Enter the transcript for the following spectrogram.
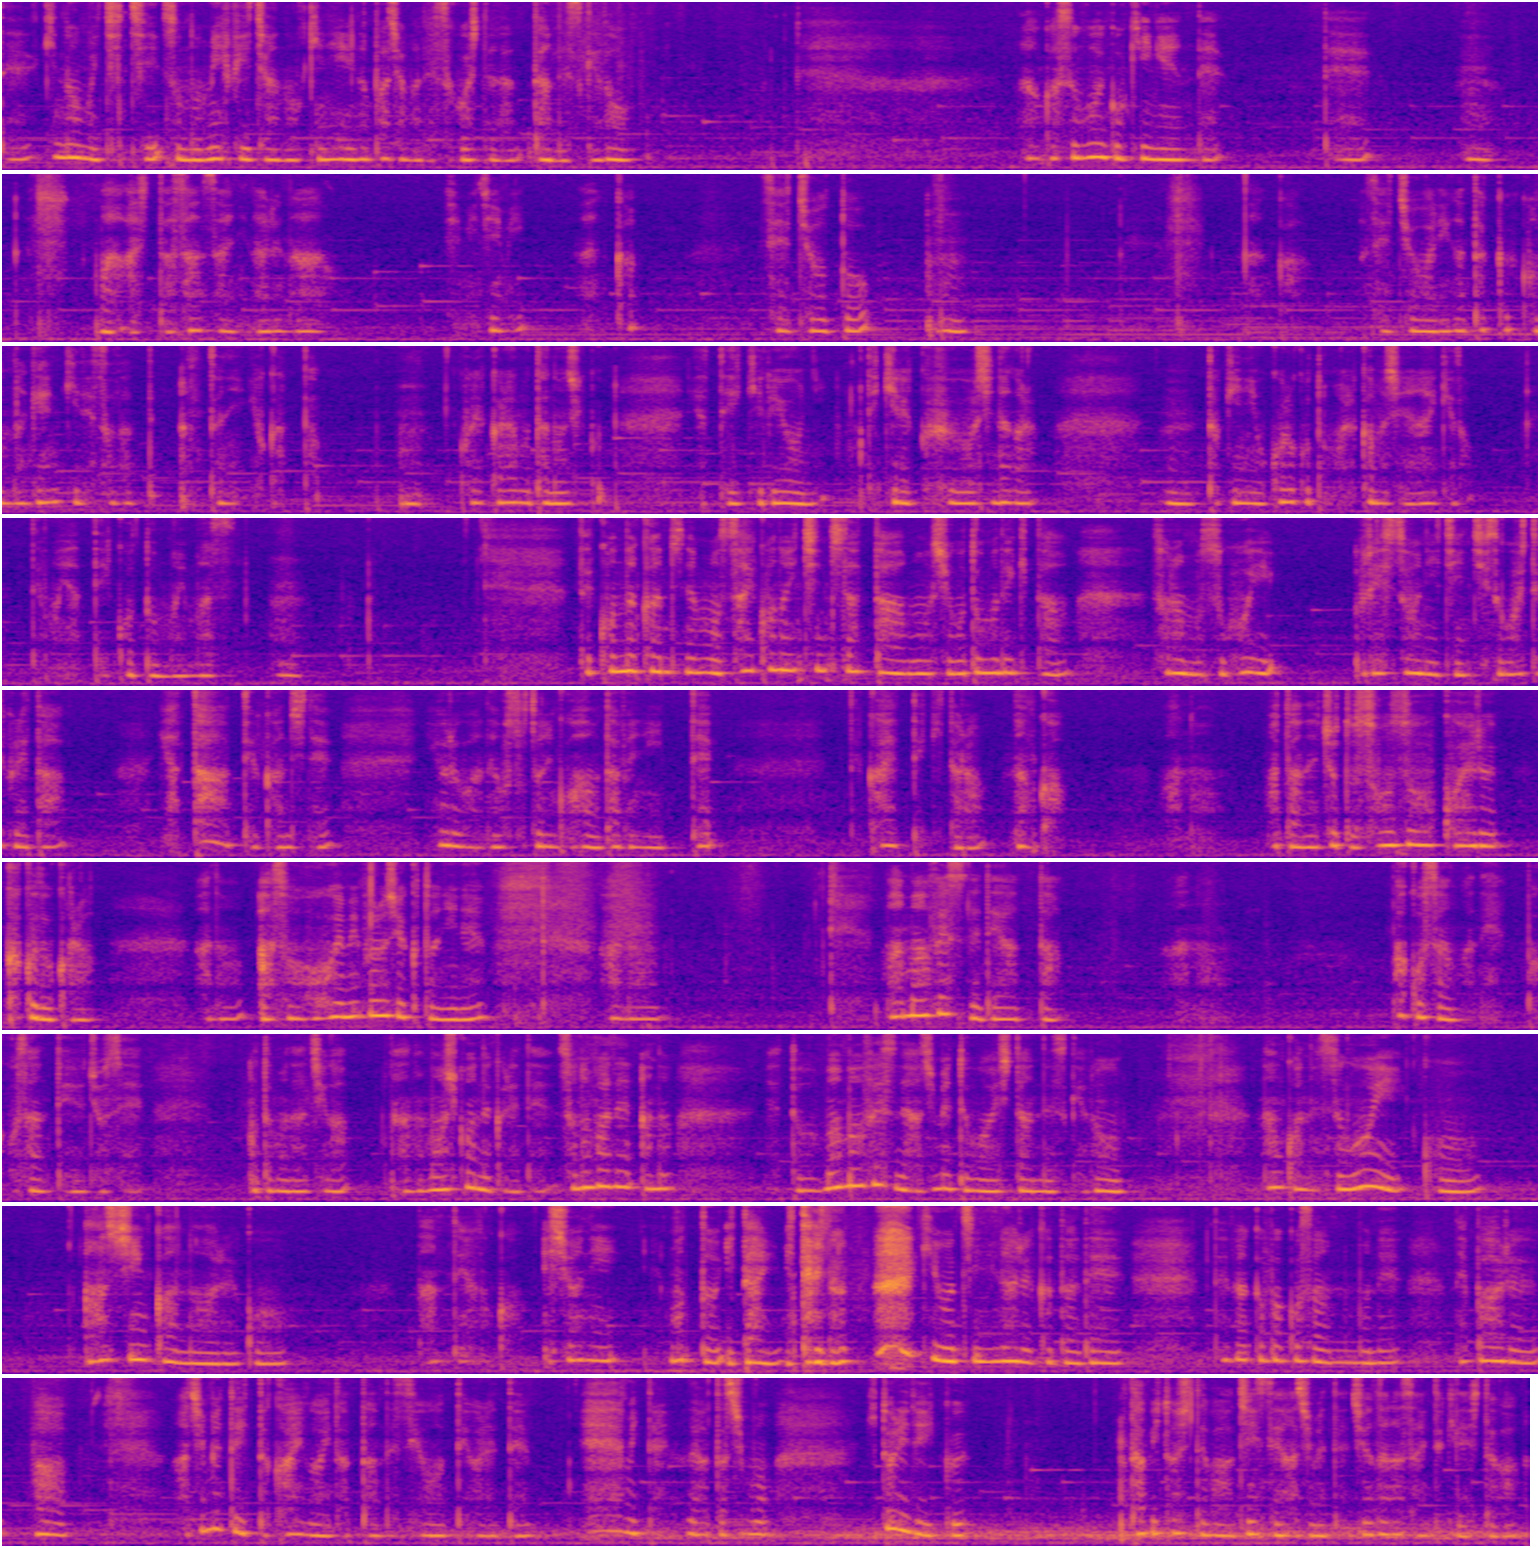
で昨日も一日そのミッフィーちゃんのお気に入りのパジャマで過ごしてたんですけどなんかすごいご機嫌でうん。まあ明日3歳になるな。しみじみ。なんか成長とうん。なんか成長ありがたくこんな元気で育って本当によかった。うん。これからも楽しくやっていけるようにできる工夫をしながらうん。時に起こることもあるかもしれないけどでもやっていこうと思います。うん。でこんな感じでもう最高の一日だった。もう仕事もできた。空もすごい嬉しそうに一日過ごしてくれた。やったーっていう感じで夜はねお外にご飯を食べに行ってで帰ってきたらなんかあのまたねちょっと想像を超える角度からあのあそう微笑みプロジェクトにねあのママフェスで出会ったパコさんがねパコさんっていう女性お友達があの申し込んでくれてその場であのえっとママフェスで初めてお会いしたんですけどなんかねすごいこう安心感のあるこう何て言うのか一緒にもっといたいみたいな 気持ちになる方ででなんかバコさんもねネパールは初めて行った海外だったんですよって言われてえー、みたいな。で私も一人で行く。旅としては人生初めて。17歳の時でしたが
